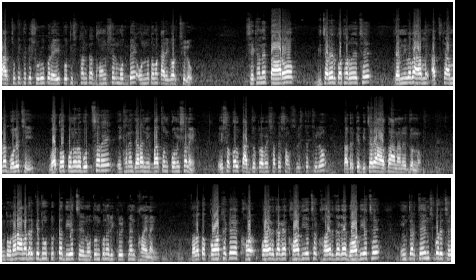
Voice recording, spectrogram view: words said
কারচুপি থেকে শুরু করে এই প্রতিষ্ঠানটা ধ্বংসের মধ্যে অন্যতম কারিগর ছিল। সেখানে তারও বিচারের কথা রয়েছে। তেমনিভাবে আজকে আমরা বলেছি, গত পনেরো বৎসরে এখানে যারা নির্বাচন কমিশনে এই সকল কার্যক্রমের সাথে সংশ্লিষ্ট ছিল, তাদেরকে বিচারে আওতা আনানোর জন্য। কিন্তু ওনারা আমাদেরকে যে উত্তরটা দিয়েছে, নতুন কোনো রিক্রুটমেন্ট হয় নাই। ফলত ক থেকে ক এর জায়গায় খ দিয়েছে, খয়ের জায়গায় গ দিয়েছে ইন্টারচেঞ্জ করেছে,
